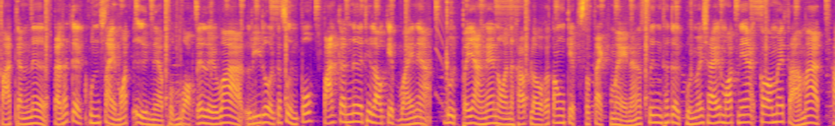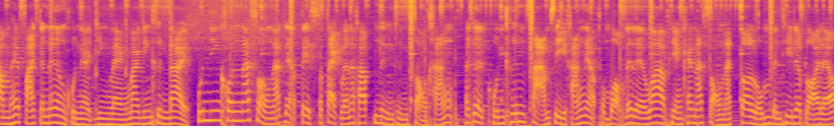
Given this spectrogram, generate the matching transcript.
ฟาสกันเนอร์แต่ถ้าเกิดคุณใส่มอดอื่นเนี่ย ผมบอกได้เลยว่า รีโหลดกระสุนปุ๊บฟาสกันเนอร์ที่เราเก็บไว้เนี่ยหลุดไปอย่างแน่นอนนะครับ เราก็ต้องเก็บสแต็กใหม่นะ ซึ่งถ้าเกิดคุณไม่ใช้มอดเนี้ยก็ไม่สามารถทำให้ฟาสกันเนอร์ของคุณเนี่ยยิงแรงมากยิ่งขึ้นได้ คุณยิงคนนัด 2 นัดเนี่ยติดสแต็กแล้วนะครับ 1-2 ครั้ง ถ้าเกิดคุณขึ้น 3-4 ครั้งเนี่ยผมบอกได้เลยว่าเพียงแค่นัด 2 นัดก็ล้มเป็นที่เรียบร้อยแล้ว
